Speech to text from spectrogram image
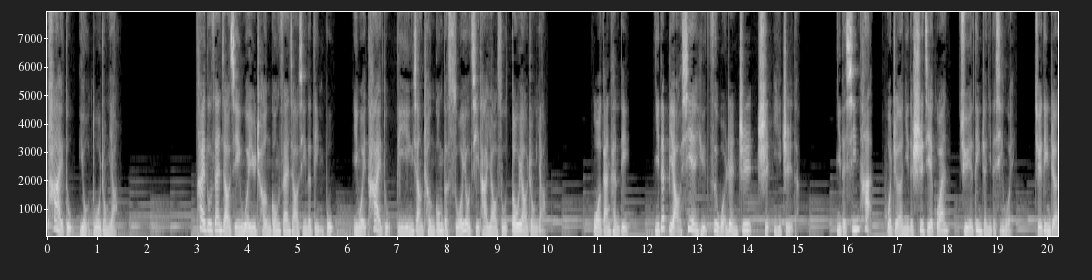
态度有多重要？态度三角形位于成功三角形的顶部，因为态度比影响成功的所有其他要素都要重要。我敢肯定，你的表现与自我认知是一致的。你的心态或者你的世界观决定着你的行为，决定着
